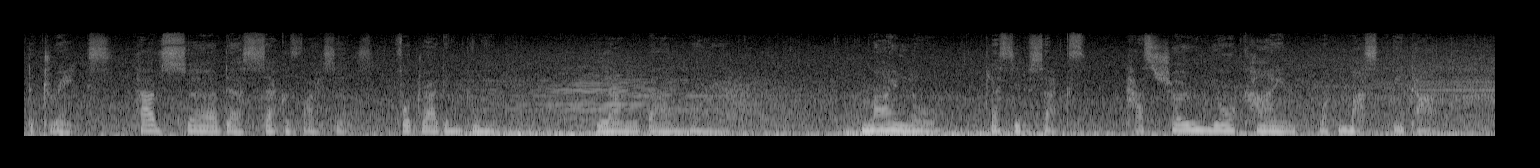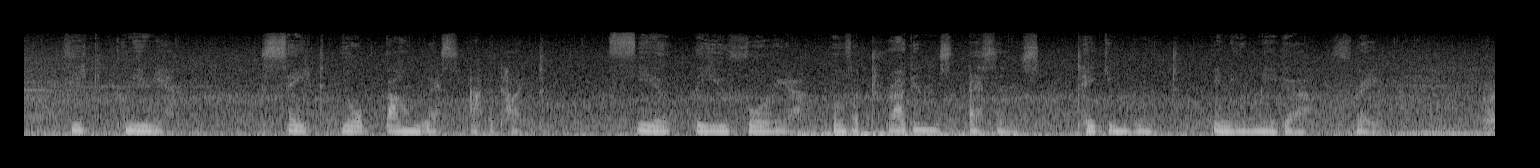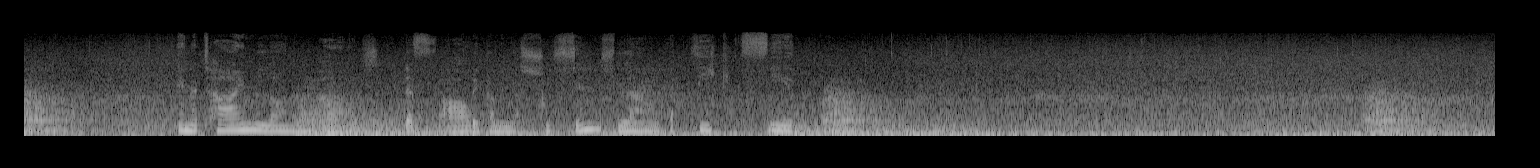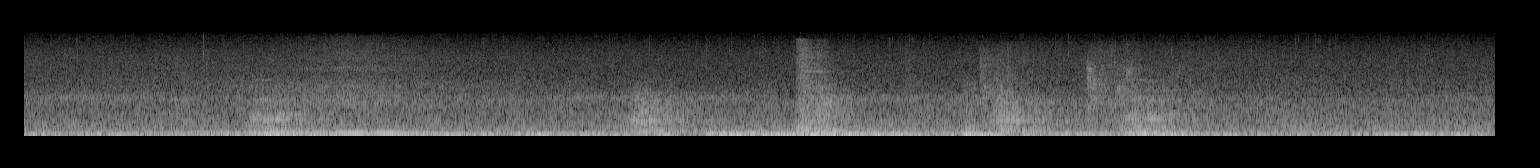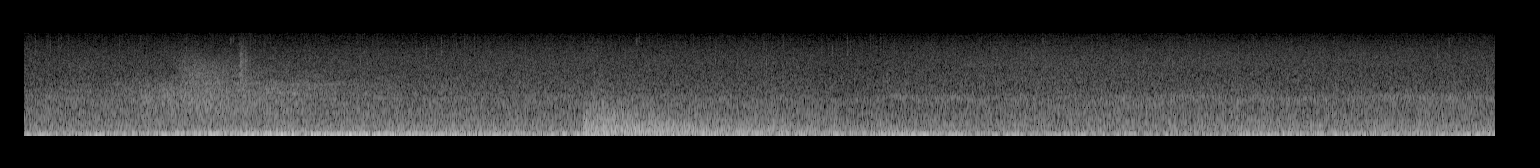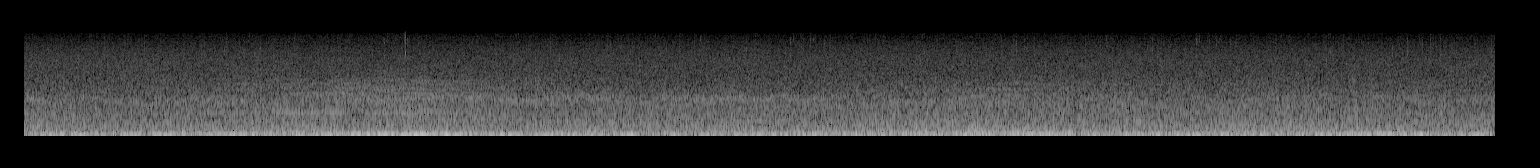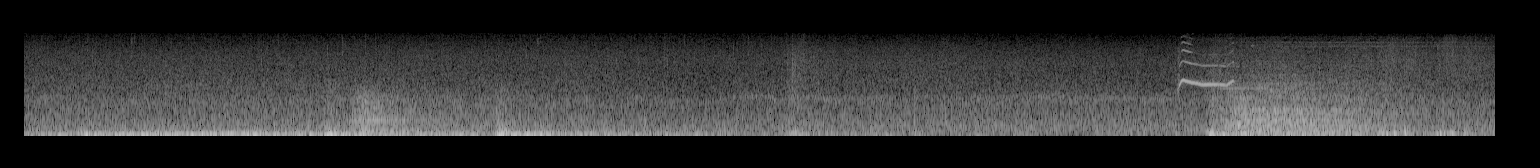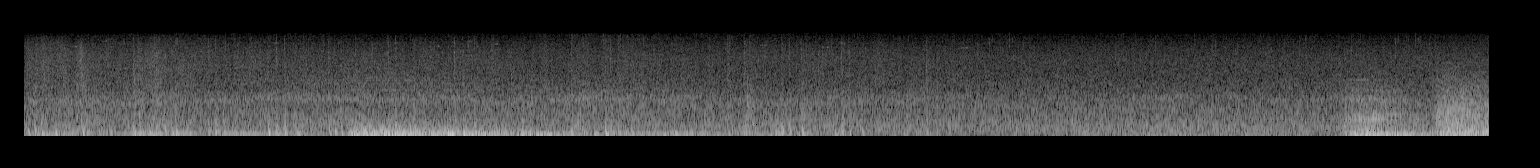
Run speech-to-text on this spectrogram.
the Drakes, have served as sacrifices for Dragon Communion, landbound warrior. My lord, Placidusax, has shown your kind what must be done. Seek communion. Sate your boundless appetite. Feel the euphoria of a dragon's essence taking root in your meager frame. In a time long past, the foul becoming a since land seek fear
